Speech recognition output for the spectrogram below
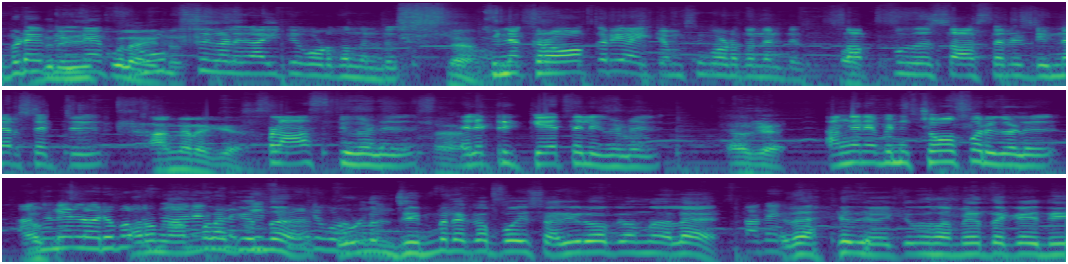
ഇവിടെ ഫ്രൂട്ട്സ് പിന്നെ equal ഫ്രൂട്ട്സുകൾ ആയിട്ട്. കൊടുക്കുന്നുണ്ട്. പിന്നെ ക്രോക്കറി ഐറ്റംസ് കൊടുക്കുന്നുണ്ട്. സപ്പ് സാസർ ഡിന്നർ സെറ്റ് അങ്ങനെയൊക്കെ ഫ്ലാസ്കുകൾ. ഇലക്ട്രിക് കേത്തലുകൾ ഓക്കെ. അങ്ങനെ പിന്നെ ചോപ്പറുകൾ അങ്ങനെയുള്ള ഒരുപാട്. ജിമ്മിലൊക്കെ പോയി ശരീരമൊക്കെ ഒന്ന് അല്ലേ? വെക്കുന്ന സമയത്തൊക്കെ ഇനി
